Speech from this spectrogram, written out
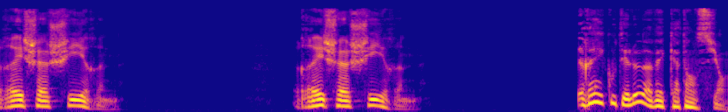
Recherchieren. Recherchieren. Réécoutez-le avec attention,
